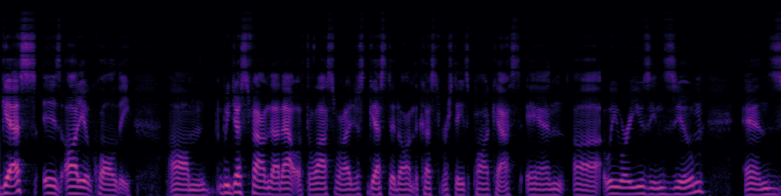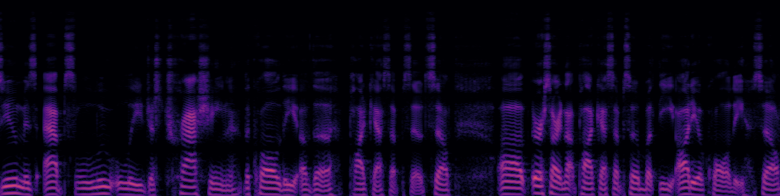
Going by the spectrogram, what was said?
guests is audio quality. Um, we just found that out with the last one. I just guessed it on the Customer States podcast, and uh, we were using Zoom, and Zoom is absolutely just trashing the quality of the podcast episode. So, uh, or sorry, not podcast episode, but the audio quality. So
